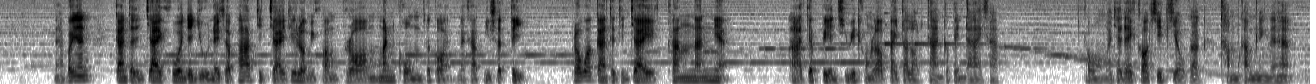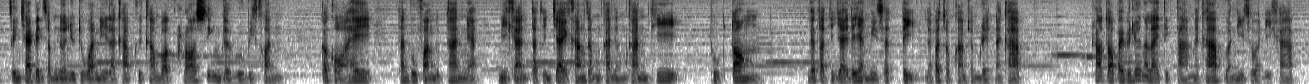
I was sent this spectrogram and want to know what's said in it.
นะเพราะฉะนั้นการตัดสินใจควรจะอยู่ในสภาพจิตใจที่เรามีความพร้อมมั่นคงซะก่อนนะครับ มีสติ เพราะว่าการตัดสินใจครั้งนั้นเนี่ยอาจจะเปลี่ยนชีวิตของเราไปตลอดกาลก็เป็นได้ครับก็หวังว่าจะได้ข้อคิดเกี่ยวกับคำคำหนึ่งนะฮะซึ่งใช้เป็นสำนวนอยู่ทุกวันนี้แหละครับ คือคำว่า crossing the Rubicon ก็ขอให้ท่านผู้ฟังทุกท่านเนี่ยมีการตัดสินใจครั้งสำคัญสำคัญที่ถูกต้อง และตัดสินใจได้อย่างมีสติและประสบความสำเร็จนะครับ คราวต่อไปเป็นเรื่องอะไรติดตามนะครับ วันนี้สวัสดีครับ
